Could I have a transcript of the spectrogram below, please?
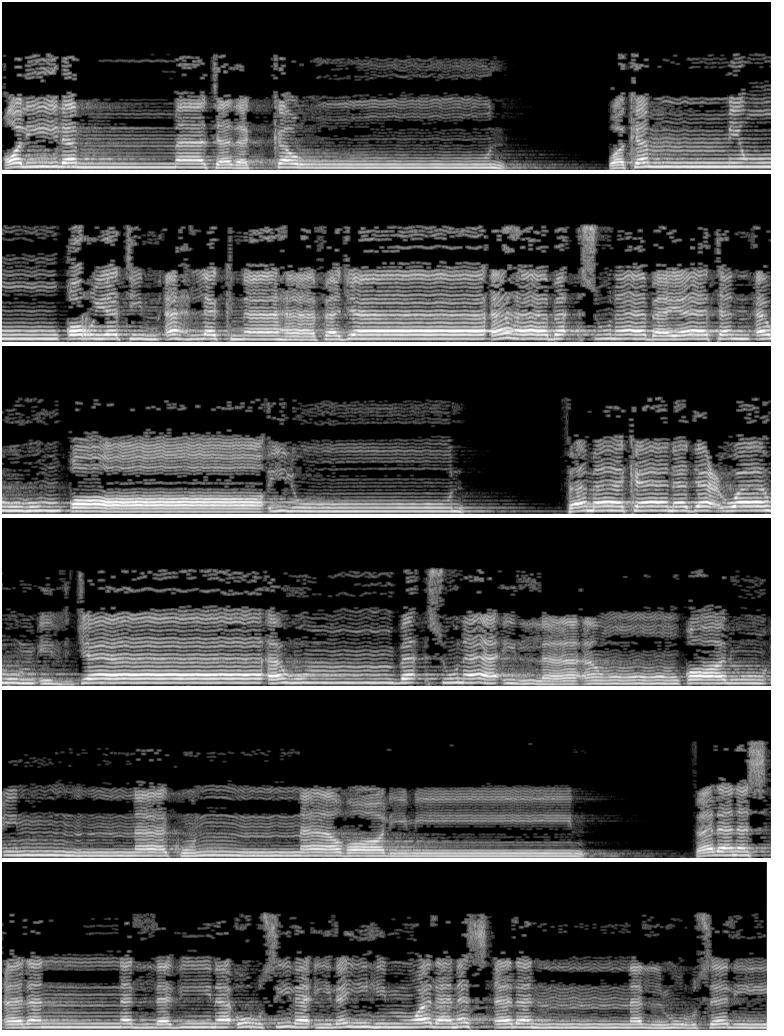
قليلا ما تذكرون. وكم من قرية أهلكناها فجاءها بأسنا بياتا أو هم قائلون. فما كان دعواهم إذ جاءهم بأسنا إلا أن قالوا إنا كنا ظالمين. فلنسألن الذين أرسل إليهم ولنسألن المرسلين.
